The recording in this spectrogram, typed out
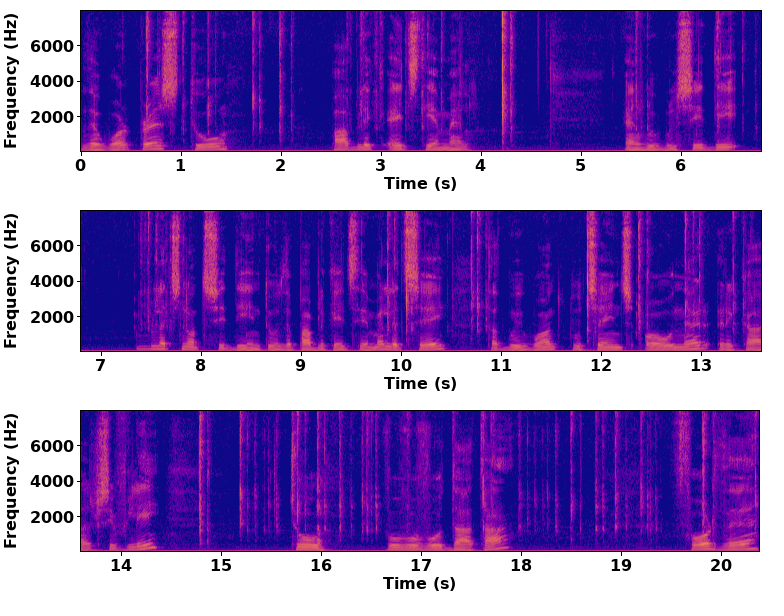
the WordPress to public HTML and we will cd let's not cd into the public HTML let's say that we want to change owner recursively to www data for the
